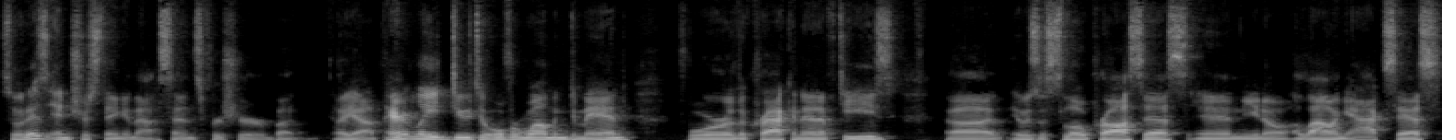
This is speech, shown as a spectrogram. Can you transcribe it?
So it is interesting in that sense for sure. But uh, yeah, apparently due to overwhelming demand for the Kraken NFTs, uh, it was a slow process and you know allowing access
